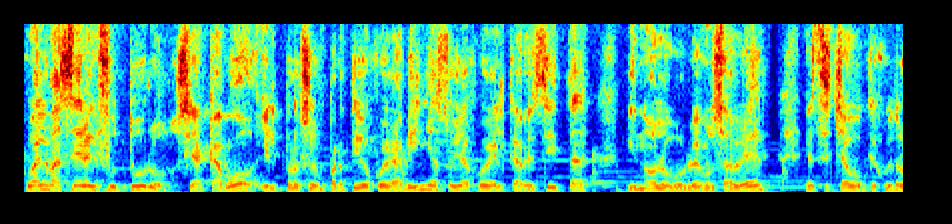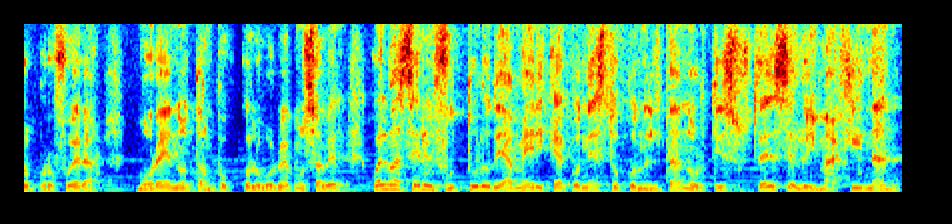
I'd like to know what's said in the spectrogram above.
¿Cuál va a ser el futuro? ¿Se acabó? ¿El próximo partido juega Viñas o ya juega el Cabecita y no lo volvemos a ver? Este chavo que jugó por fuera, Moreno, tampoco lo volvemos a ver. ¿Cuál va a ser el futuro de América con esto, con el Tan Ortiz? ¿Ustedes se lo imaginan?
